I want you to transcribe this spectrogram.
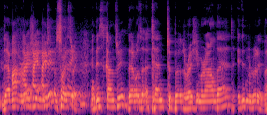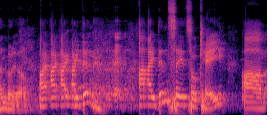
there was I, regime, I, I, didn't sorry, sorry. In this country, there was an attempt to build a regime around that. It didn't really went very well. I, I, I, didn't. I, I didn't say it's okay. Um,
